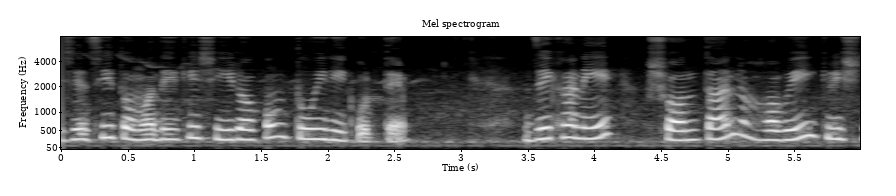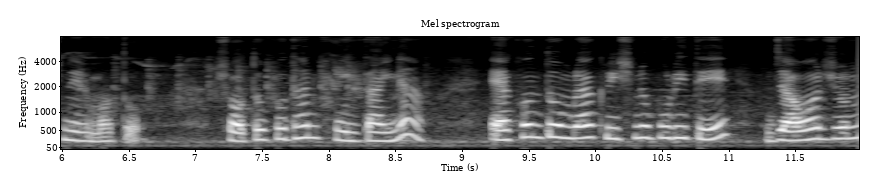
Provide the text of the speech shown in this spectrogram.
এসেছি তোমাদেরকে সেই রকম তৈরি করতে, যেখানে সন্তান হবেই কৃষ্ণের মতো। শতপ্রধান ফুল, তাই না? এখন তোমরা কৃষ্ণপুরীতে যাওয়ার জন্য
